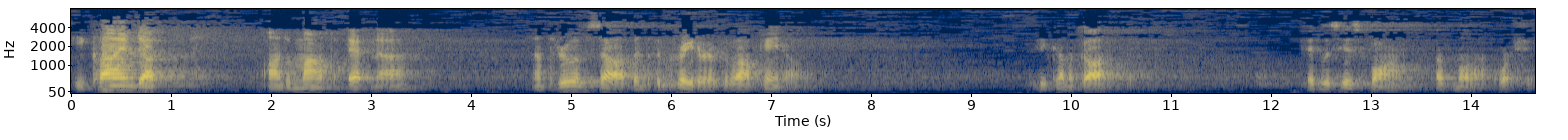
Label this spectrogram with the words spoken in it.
he climbed up onto Mount Etna and threw himself into the crater of the volcano to become a god. It was his form of Moloch worship.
